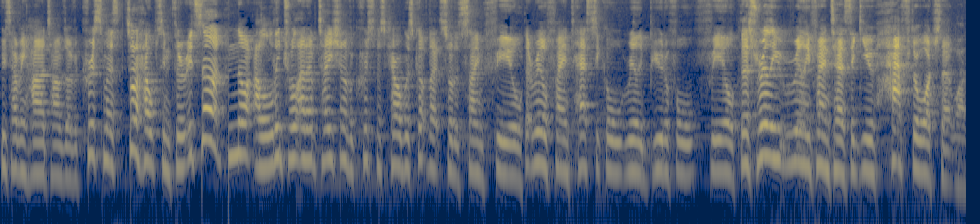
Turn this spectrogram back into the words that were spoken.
who's having hard times over Christmas. Sort of helps him through. It's not not a literal adaptation of a Christmas Carol, but it's got that sort of same feel, that real fantastical, really beautiful feel. That's really really fantastic. You have to watch that one.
